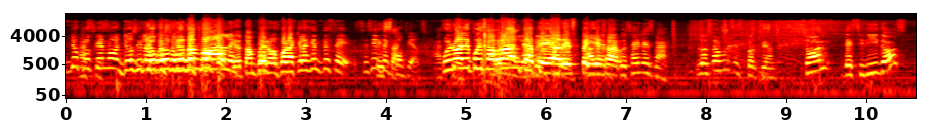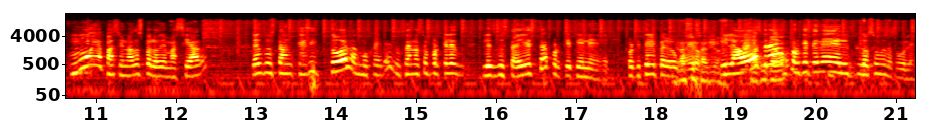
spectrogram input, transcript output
Yo creo Así que no, yo sí le Yo creo que yo mucho tampoco, a Ale, yo tampoco. Pero para que la gente se, se sienta en confianza. Así Bueno. Ale, pues ver, arráncate a ver, despellejar. A ver, pues ahí les va. Los hombres escorpión son decididos, muy apasionados, pero demasiado. Les gustan casi todas las mujeres, o sea, no sé por qué les, les gusta esta, porque tiene, porque tiene pelo Gracias güero. Y la otra, todo. porque tiene el- los ojos azules.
